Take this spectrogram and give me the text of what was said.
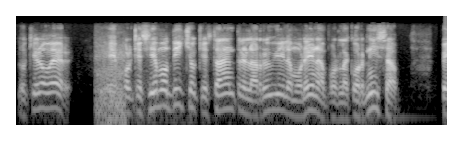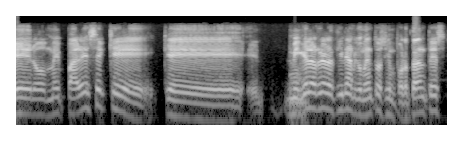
lo quiero ver, eh, porque sí hemos dicho que está entre la rubia y la morena por la cornisa, pero me parece que, que Miguel Herrera tiene argumentos importantes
